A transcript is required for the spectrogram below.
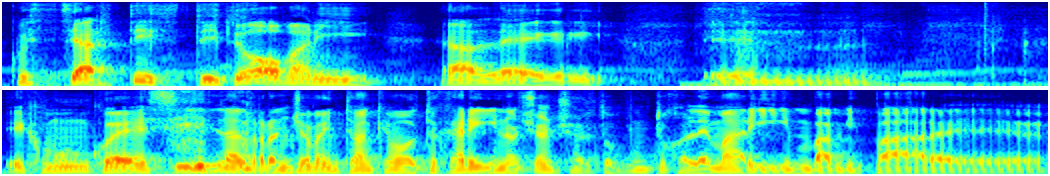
questi artisti giovani e allegri. Ehm, E, comunque sì, l'arrangiamento è anche molto carino, c'è un certo punto con le marimba, mi pare eh,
